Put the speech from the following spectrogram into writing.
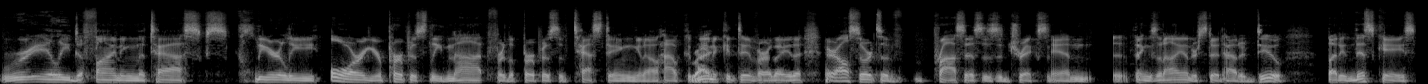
really defining the tasks clearly or you're purposely not for the purpose of testing, you know, how communicative are they? There are all sorts of processes and tricks and uh, things that I understood how to do. But in this case,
